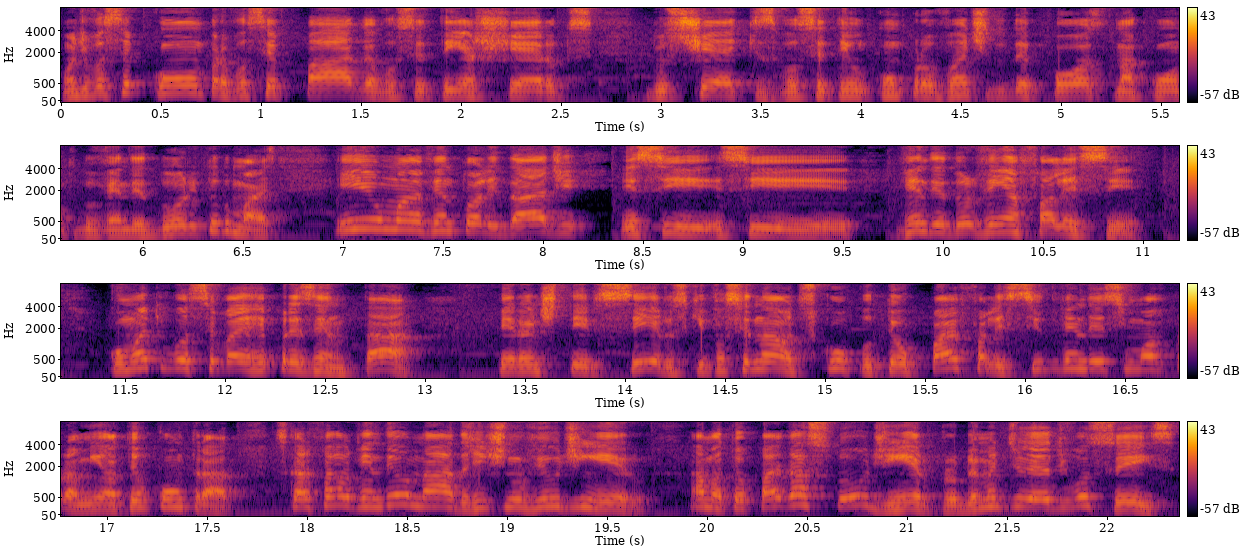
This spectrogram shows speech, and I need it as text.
Onde você compra, você paga, você tem a xerox dos cheques, você tem o comprovante do depósito na conta do vendedor e tudo mais. E uma eventualidade, esse, esse vendedor venha a falecer. Como é que você vai representar perante terceiros que você, não, desculpa, o teu pai falecido vendeu esse imóvel para mim, ó, tem um contrato. Os caras falam, vendeu nada, a gente não viu o dinheiro. Ah, mas teu pai gastou o dinheiro, o problema é de, é vocês.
